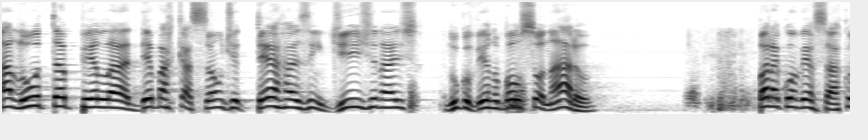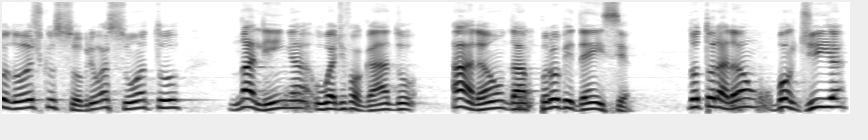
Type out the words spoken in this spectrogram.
a luta pela demarcação de terras indígenas no governo Bolsonaro. Para conversar conosco sobre o assunto, na linha, o advogado Arão da Providência. Doutor Arão, bom dia.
